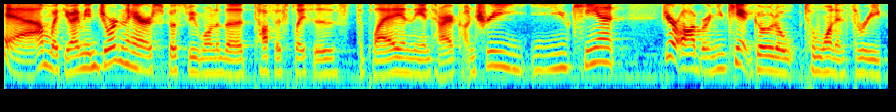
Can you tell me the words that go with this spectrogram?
Yeah, I'm with you. I mean, Jordan Hare is supposed to be one of the toughest places to play in the entire country. You can't, if you're Auburn, you can't go to, to one and three,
